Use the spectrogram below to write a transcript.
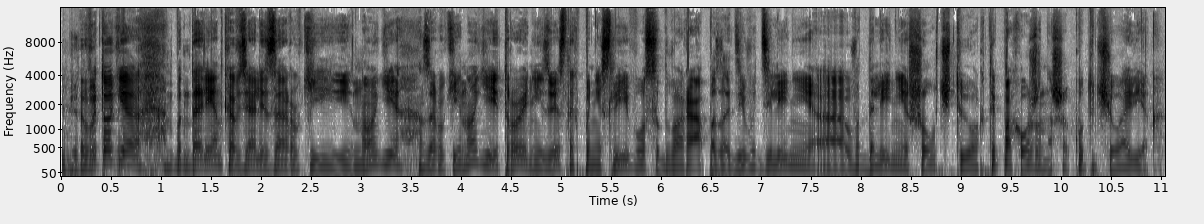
В итоге Бондаренко взяли за руки и ноги, за руки и ноги, и трое неизвестных понесли его со двора. Позади в отделении, а в отдалении шел четвертый, похожий на Шакуту человек.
